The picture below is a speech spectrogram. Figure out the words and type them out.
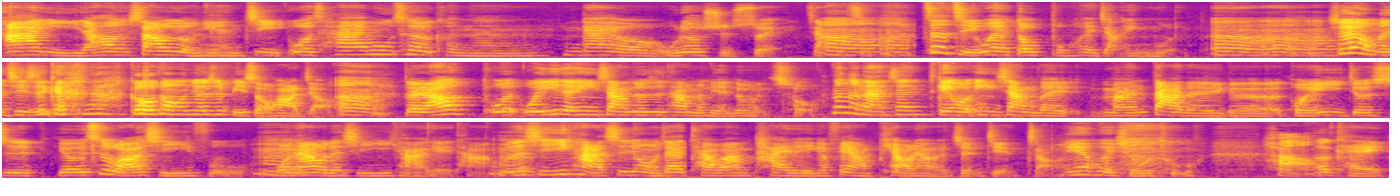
阿姨，然后稍微有年纪，我猜目测可能应该有五六十岁这样子。嗯嗯，这几位都不会讲英文。嗯嗯嗯，所以我们其实跟他沟通就是比手画脚。嗯，对，然后我唯一的印象就是他们脸都很臭。那个男生给我印象的蛮大的一个回忆就是有一次我要洗衣服，嗯、我拿我的洗衣卡给他，嗯、我的洗衣卡是用我在台湾拍的一个非常漂亮的证件照，因为会修图。好，OK。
